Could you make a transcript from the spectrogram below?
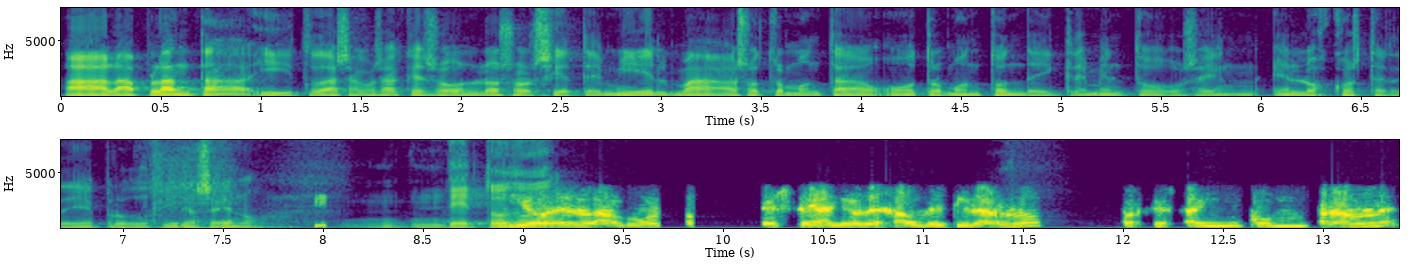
a la planta y todas esas cosas que son los 7.000 más otro, monta- otro montón de incrementos en, en los costes de producir ese heno. De todo. Yo el abono este año he dejado de tirarlo porque está incomprable.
